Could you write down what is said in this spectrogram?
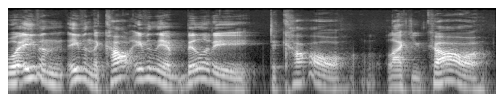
well, even even the call, even the ability to call like you call,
